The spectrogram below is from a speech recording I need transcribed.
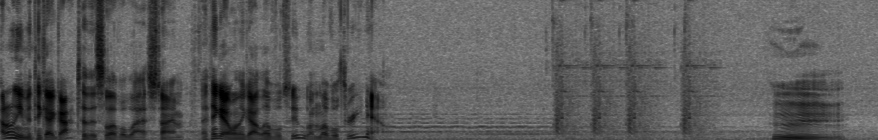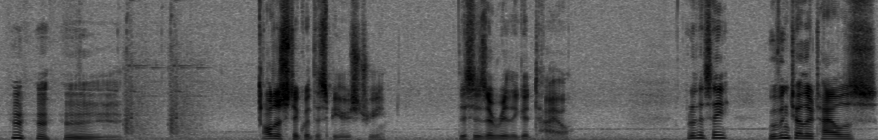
I don't even think I got to this level last time. I think I only got level 2. I'm level 3 now. Hmm. Hmm, hmm, hmm. I'll just stick with the spears tree. This is a really good tile. What do they say? Moving to other tiles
